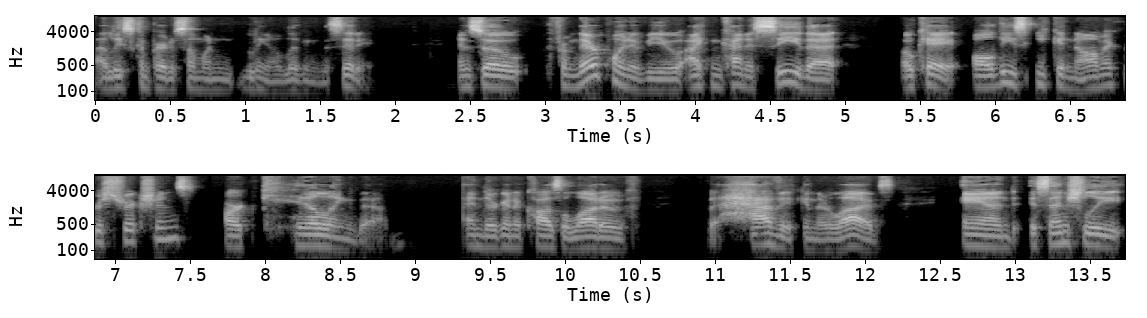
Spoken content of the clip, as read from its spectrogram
at least compared to someone you know living in the city. And so, from their point of view, I can kind of see that okay, all these economic restrictions are killing them, and they're going to cause a lot of havoc in their lives. And essentially,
